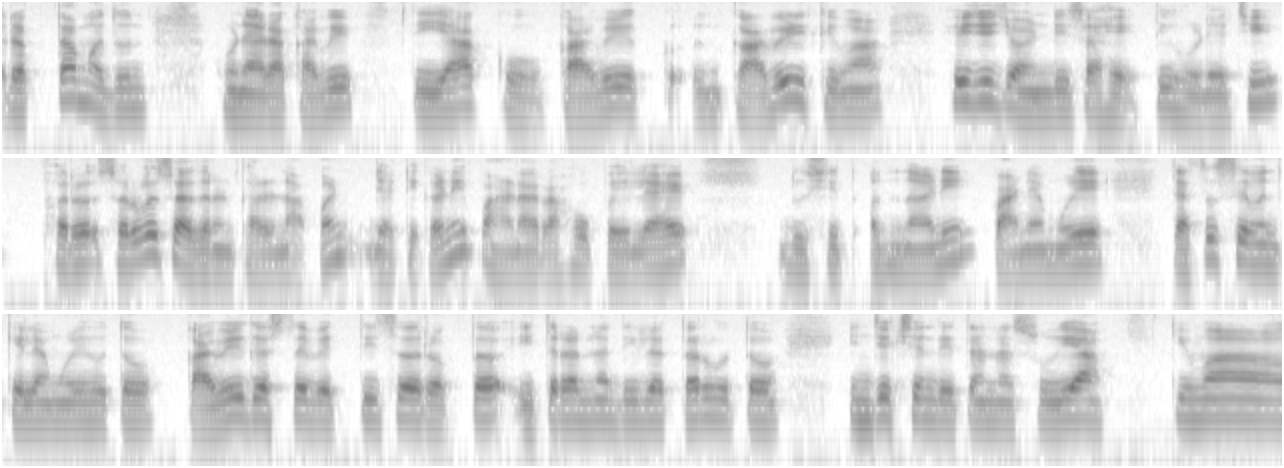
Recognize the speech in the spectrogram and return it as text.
रक्तामधून होणारा कावीळ ती या को कावीळ कावीळ किंवा हे जे जॉन्डिस आहे ती होण्याची फर सर्वसाधारण कारण आपण या ठिकाणी पाहणार आहोत पहिलं आहे दूषित अन्न आणि पाण्यामुळे. त्याचं सेवन केल्यामुळे होतं. कावीळग्रस्त व्यक्तीचं रक्त इतरांना दिलं तर होतं. इंजेक्शन देताना सुया किंवा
